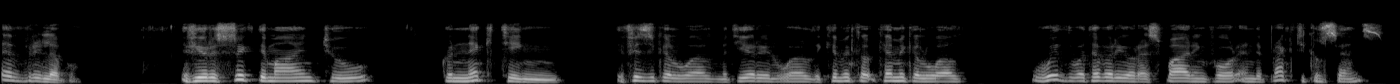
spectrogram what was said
every level. If you restrict the mind to connecting the physical world, material world, the chemical chemical world with whatever you're aspiring for in the practical sense,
